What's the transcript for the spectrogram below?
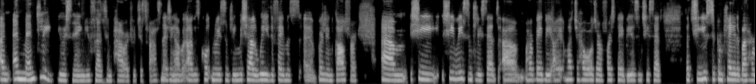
and and mentally, you were saying you felt empowered, which is fascinating. I, I was quoting recently Michelle Wie, the famous, uh, brilliant golfer. Um, she she recently said um, her baby. I'm not sure how old her first baby is, and she said that she used to complain about her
